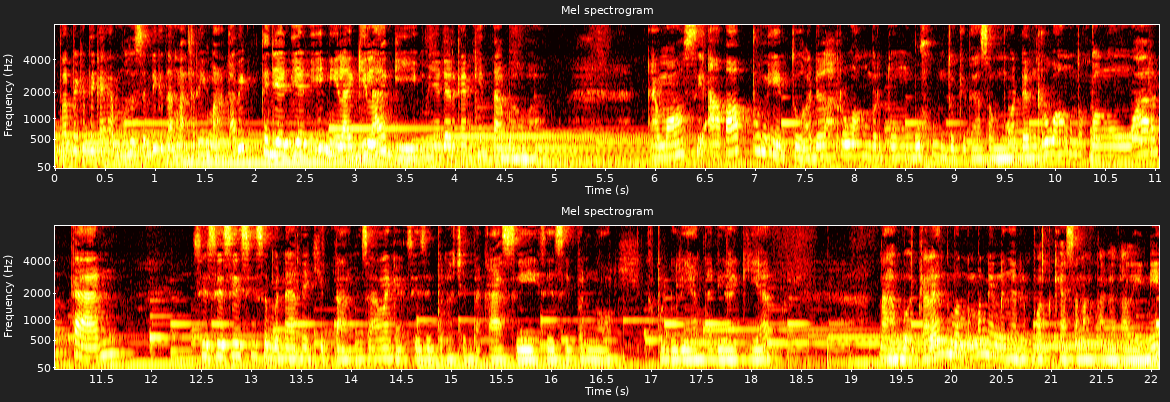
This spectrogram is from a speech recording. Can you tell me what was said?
Tapi ketika emosi sedih kita nggak terima. Tapi kejadian ini lagi-lagi menyadarkan kita bahwa emosi apa pun itu adalah ruang bertumbuh untuk kita semua dan ruang untuk mengeluarkan sisi-sisi sebenarnya kita. Misalnya kayak sisi penuh cinta kasih sisi penuh kepedulian tadi lagi ya. Nah buat kalian teman-teman yang dengerin podcast senang tangga kali ini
